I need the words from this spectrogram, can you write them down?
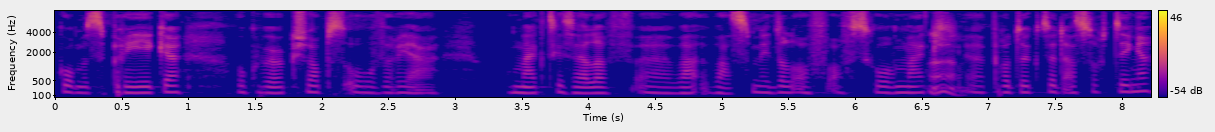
komen spreken, ook workshops over ja, hoe maakt je zelf wa- wasmiddel of, of Ah. schoonmaakproducten, dat soort dingen.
